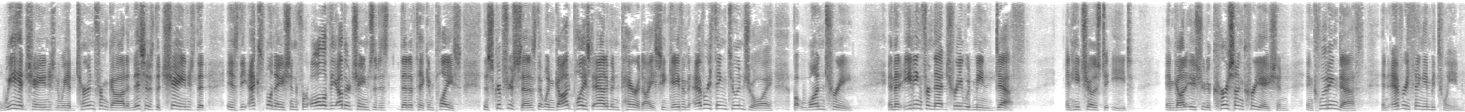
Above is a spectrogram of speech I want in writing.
We had changed and we had turned from God, and this is the change that is the explanation for all of the other changes that, have taken place. The scripture says that when God placed Adam in paradise, he gave him everything to enjoy but one tree, and that eating from that tree would mean death, and he chose to eat. And God issued a curse on creation, including death and everything in between.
